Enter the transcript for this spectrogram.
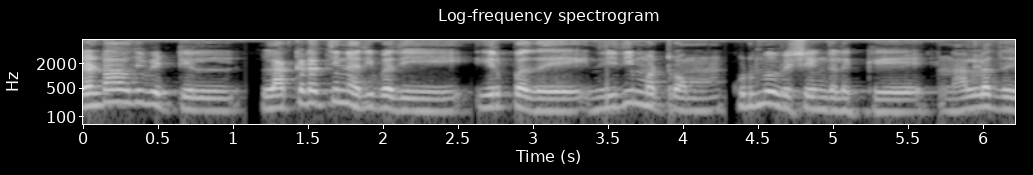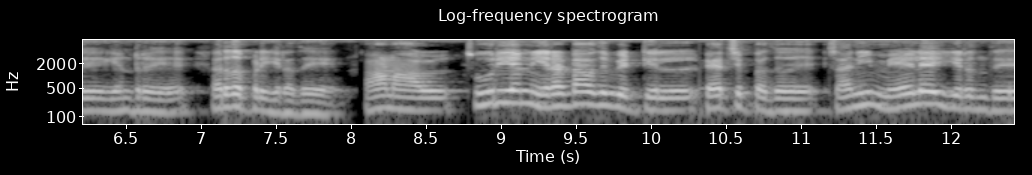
இரண்டாவது வீட்டில் லக்கடத்தின் அதிபதி இருப்பது நிதி மற்றும் குடும்ப விஷயங்களுக்கு நல்லது என்று கருதப்படுகிறது. ஆனால் சூரியன் இரண்டாவது வீட்டில் பேர்ச்சிப்பது சனி மேலே இருந்து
